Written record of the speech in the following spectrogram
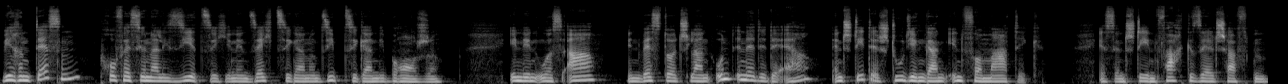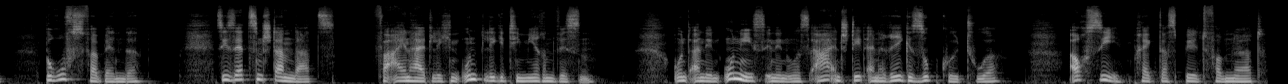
Währenddessen professionalisiert sich in den 60ern und 70ern die Branche. In den USA, in Westdeutschland und in der DDR entsteht der Studiengang Informatik. Es entstehen Fachgesellschaften, Berufsverbände. Sie setzen Standards, vereinheitlichen und legitimieren Wissen. Und an den Unis in den USA entsteht eine rege Subkultur. Auch sie prägt das Bild vom Nerd.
